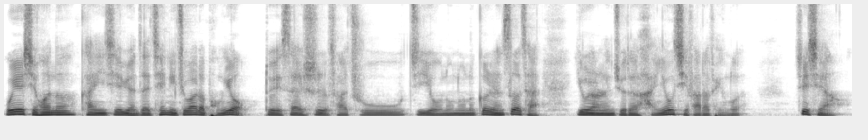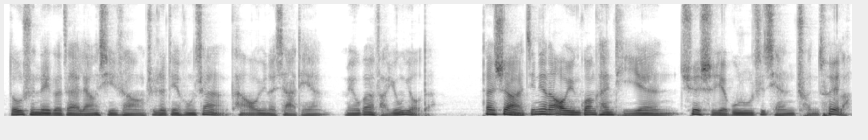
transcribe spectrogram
我也喜欢呢，看一些远在千里之外的朋友对赛事发出既有浓浓的个人色彩，又让人觉得很有启发的评论。这些啊，都是那个在凉席上吹着电风扇看奥运的夏天没有办法拥有的。但是啊，今天的奥运观看体验确实也不如之前纯粹了，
